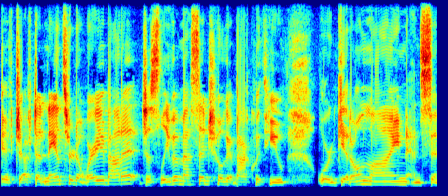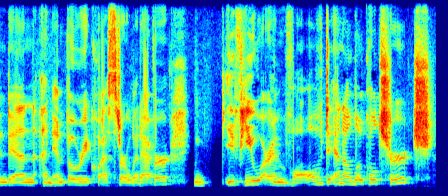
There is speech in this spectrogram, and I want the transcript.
if Jeff doesn't answer, don't worry about it. Just leave a message. He'll get back with you or get online and send in an info request or whatever. If you are involved in a local church,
